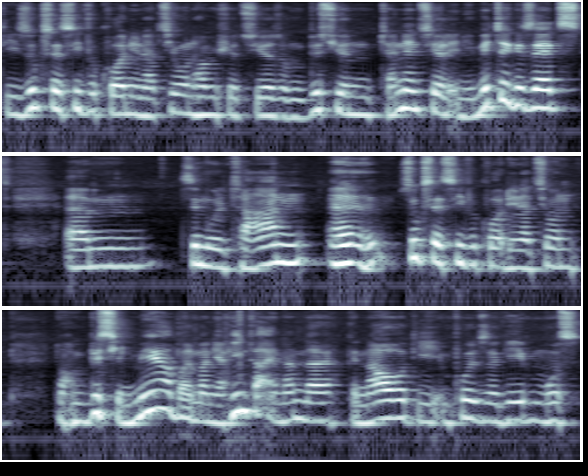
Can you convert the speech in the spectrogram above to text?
die sukzessive Koordination habe ich jetzt hier so ein bisschen tendenziell in die Mitte gesetzt. Ähm, simultan, äh, sukzessive Koordination noch ein bisschen mehr, weil man ja hintereinander genau die Impulse geben muss,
